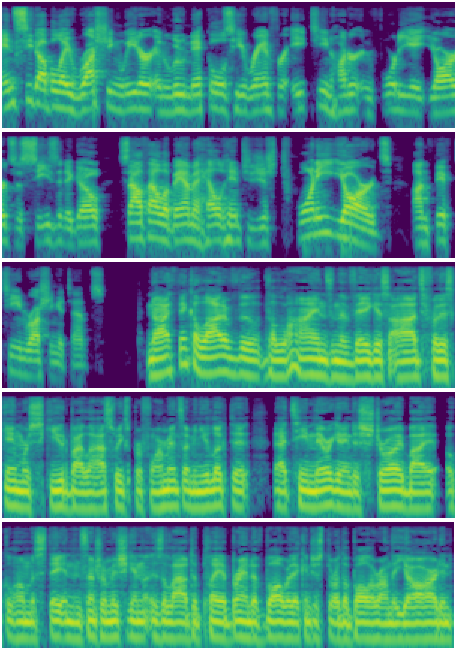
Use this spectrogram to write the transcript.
NCAA rushing leader in Lew Nichols. He ran for 1,848 yards a season ago. South Alabama held him to just 20 yards on 15 rushing attempts. No, I think a lot of the the lines and the Vegas odds for this game were skewed by last week's performance. I mean, you looked at that team; they were getting destroyed by Oklahoma State, and then Central Michigan is allowed to play a brand of ball where they can just throw the ball around the yard and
